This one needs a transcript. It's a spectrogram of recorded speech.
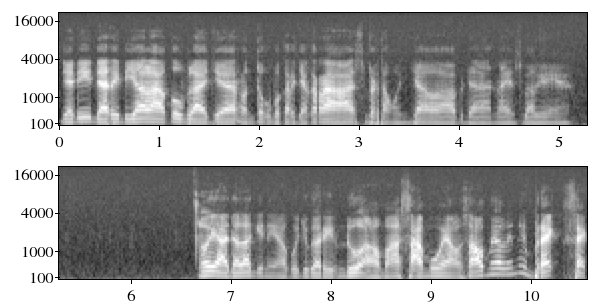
Jadi dari dialah aku belajar untuk bekerja keras bertanggung jawab dan lain sebagainya Oh ya ada lagi nih, aku juga rindu sama Samuel. Samuel ini brengsek.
